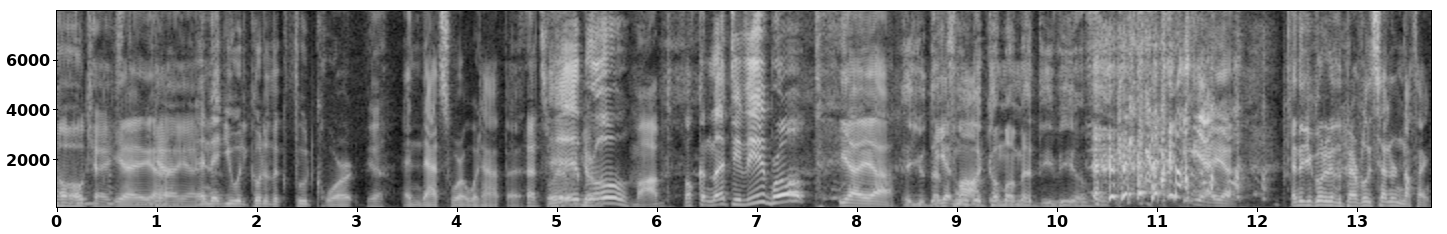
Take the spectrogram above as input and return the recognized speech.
Oh, okay. Yeah, yeah, yeah. Yeah, yeah, and yeah. then you would go to the food court. Yeah. And that's where it would happen. That's where it Hey, would go. bro. Mobbed. Fucking Mad TV, bro. Yeah, yeah. Hey, you that get fool that mobbed. come on Mad TV. huh? yeah, yeah. And then you go to the Beverly Center, nothing.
